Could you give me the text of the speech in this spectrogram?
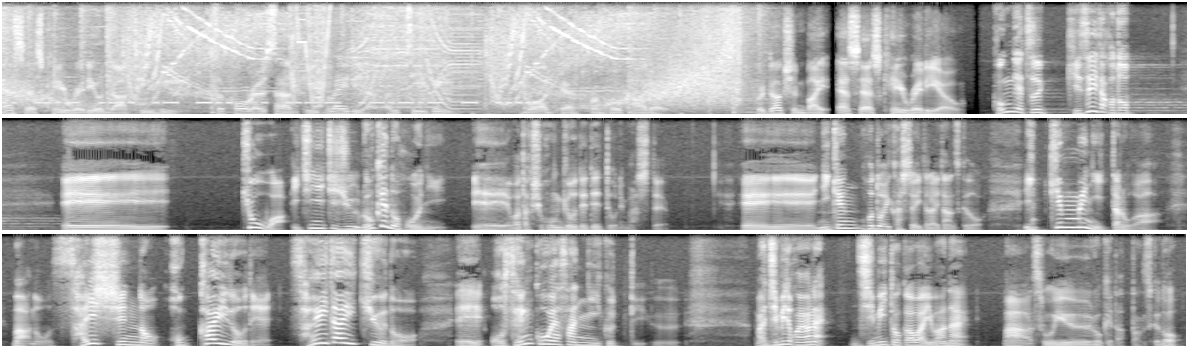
SSKRadio.tv Sapporo Soundkeep Radio and TV. Broadcast from Hokkaido. Production by SSK Radio. 今月気づいたことえー、今日は一日中ロケの方に、えー、私本業で出ておりまして、えー、2件ほど行かせていただいたんですけど1件目に行ったのが、まあ、あの最新の北海道で最大級の、えー、お線香屋さんに行くっていう。まあ地味とか言わない。地味とかは言わない。まあそういうロケだったんですけど。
